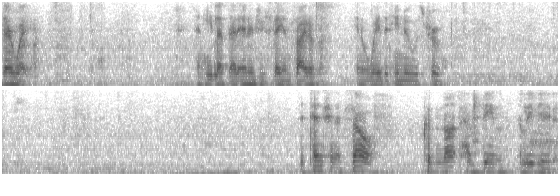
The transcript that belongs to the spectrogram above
their way. And he let that energy stay inside of him in a way that he knew was true. The tension itself could not have been alleviated.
